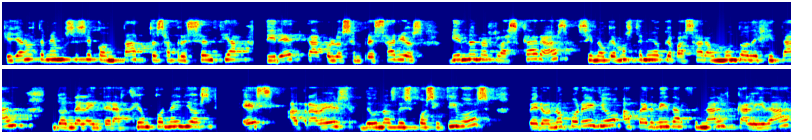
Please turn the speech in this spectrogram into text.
que ya no tenemos ese contacto, esa presencia directa con los empresarios viéndonos las caras, sino que hemos tenido que pasar a un mundo digital donde la interacción con ellos es a través de unos dispositivos, pero no por ello ha perdido al final calidad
